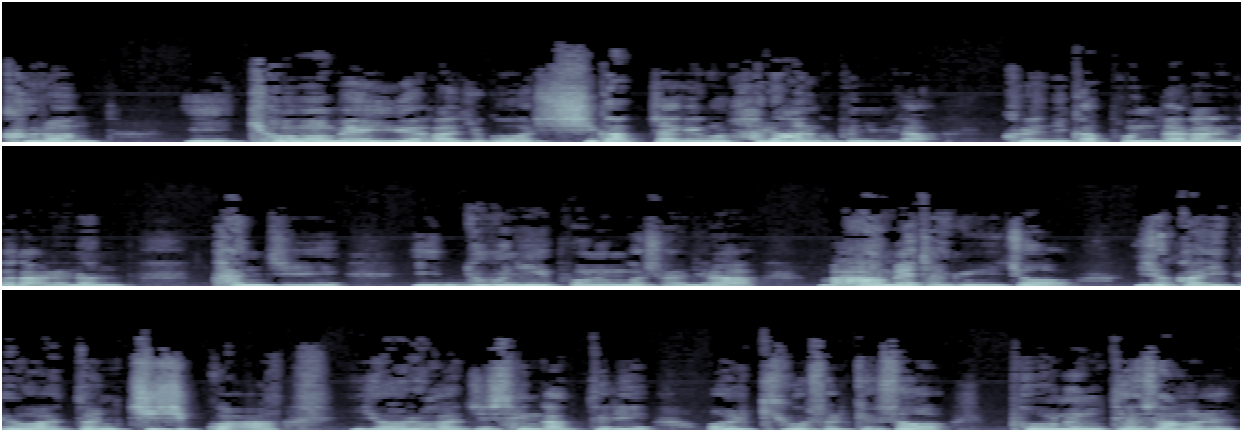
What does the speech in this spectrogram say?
그런 이 경험에 의해 가지고 시각작용을 활용하는 것 뿐입니다. 그러니까 본다라는 것 안에는 단지 이 눈이 보는 것이 아니라 마음의 작용이죠. 이제까지 배워왔던 지식과 여러 가지 생각들이 얽히고 설켜서 보는 대상을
